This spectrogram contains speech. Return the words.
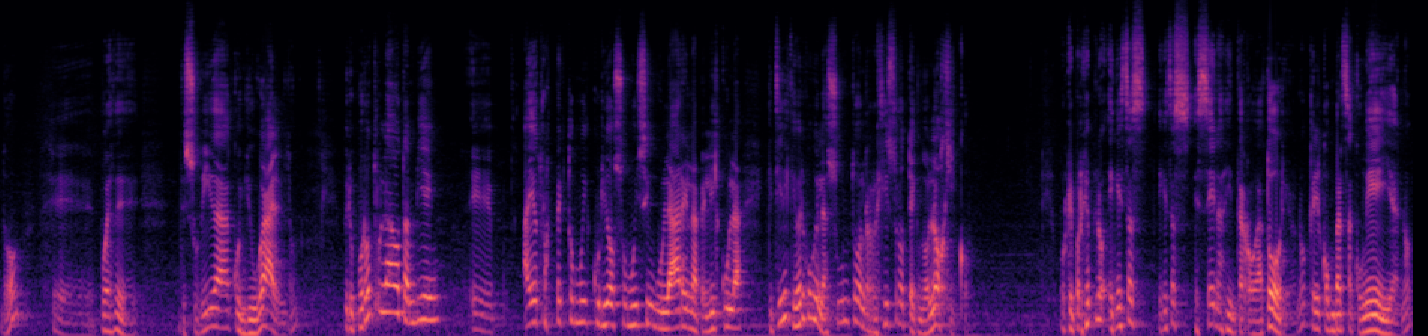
¿no? Eh, pues de, su vida conyugal, ¿no? Pero por otro lado también eh, hay otro aspecto muy curioso, muy singular en la película que tiene que ver con el asunto del registro tecnológico. Porque, por ejemplo, en estas, en estas escenas de interrogatorio, ¿no? que él conversa con ella, ¿no?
